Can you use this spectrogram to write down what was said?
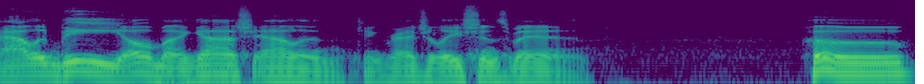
Alan B. Oh my gosh, Alan. Congratulations, man. Ho.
